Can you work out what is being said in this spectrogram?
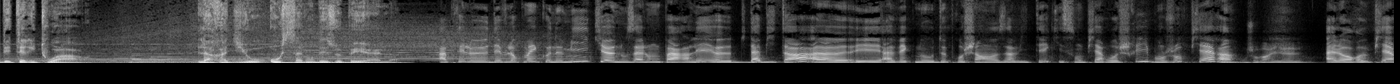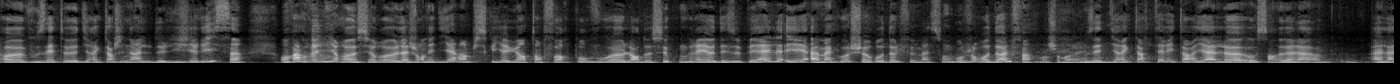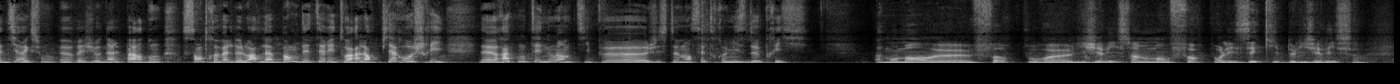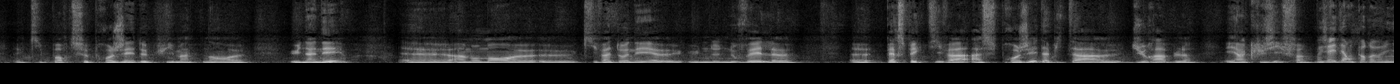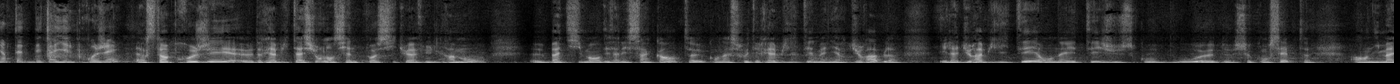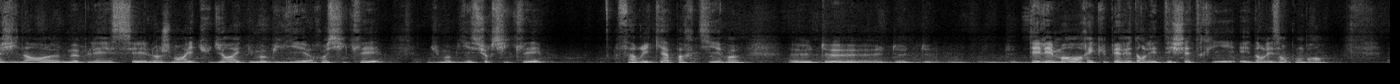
Des Territoires, la radio au Salon des EPL. Après le développement économique, nous allons parler euh, d'habitat euh, et avec nos deux prochains invités qui sont Pierre Rochery. Bonjour Pierre. Bonjour Marielle. Alors euh, Pierre, vous êtes directeur général de l'IGERIS. On va revenir sur la journée d'hier hein, puisqu'il y a eu un temps fort pour vous lors de ce congrès des EPL. Et à ma gauche, Rodolphe Masson. Bonjour Rodolphe. Bonjour Marielle. Vous êtes directeur territorial au sein, à la direction régionale, pardon, Centre Val-de-Loire de la Banque des Territoires. Alors Pierre Rochery, racontez-nous un petit peu justement cette remise de prix Un moment euh, fort pour euh, l'Igéris, un moment fort pour les équipes de l'Igéris euh, qui portent ce projet depuis maintenant une année. un moment qui va donner une nouvelle perspective à, ce projet d'habitat durable et inclusif. J'allais dire, on peut revenir peut-être détailler le projet. C'est un projet de réhabilitation de l'ancienne poste située avenue de Gramont, euh, bâtiments des années 50 euh, qu'on a souhaité réhabiliter de manière durable. Et la durabilité, on a été jusqu'au bout euh, de ce concept en imaginant meubler ces logements étudiants avec du mobilier recyclé, du mobilier surcyclé, fabriqué à partir d'éléments récupérés dans les déchetteries et dans les encombrants.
